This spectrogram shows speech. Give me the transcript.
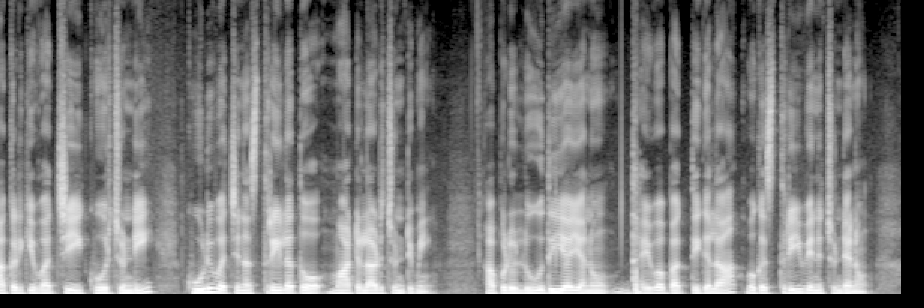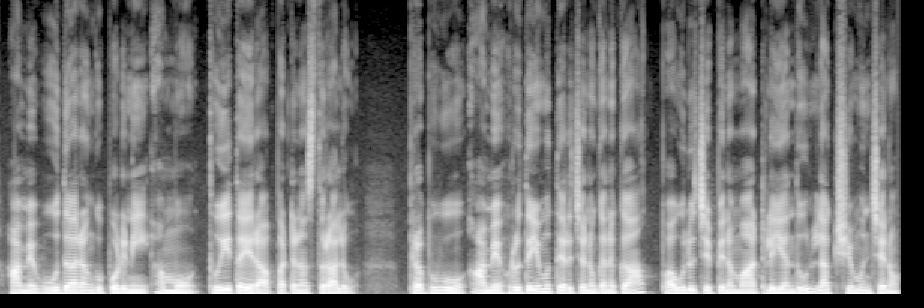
అక్కడికి వచ్చి కూర్చుండి కూడి వచ్చిన స్త్రీలతో మాట్లాడుచుంటిమి. అప్పుడు లూదియయను దైవభక్తి గల ఒక స్త్రీ వినుచుండెను. ఆమె ఊదారంగు పొడిని అమ్ము తుయితైరా పట్టణస్థురాలు. ప్రభువు ఆమె హృదయము తెరచను గనుక పౌలు చెప్పిన మాటలయందు లక్ష్యముంచెను.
